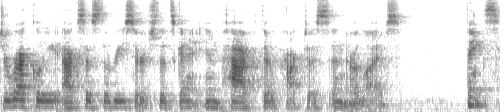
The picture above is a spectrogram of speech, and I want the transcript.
directly access the research that's going to impact their practice and their lives. Thanks.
